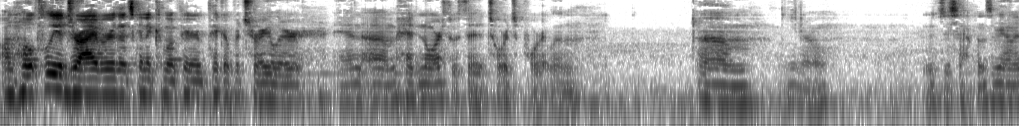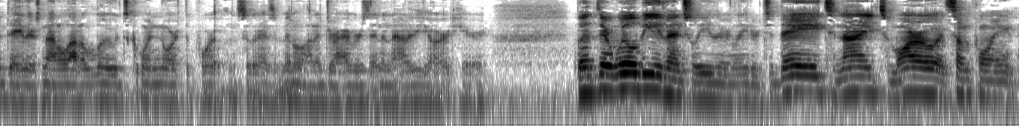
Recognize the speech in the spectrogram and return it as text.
on hopefully a driver that's gonna come up here and pick up a trailer and um, head north with it towards Portland. Um, you know, it just happens to be on a day there's not a lot of loads going north to Portland, so there hasn't been a lot of drivers in and out of the yard here. But there will be eventually, either later today, tonight, tomorrow, at some point,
